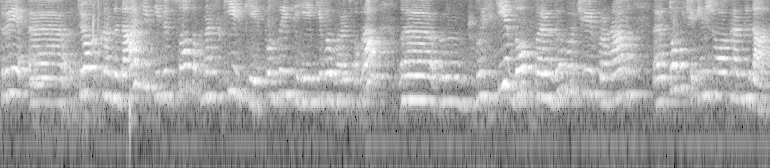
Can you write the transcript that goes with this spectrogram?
три, е, трьох кандидатів і відсоток, наскільки позиції, які виборець обрав, е, е, близькі до передвиборчої програми е, того чи іншого кандидата.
